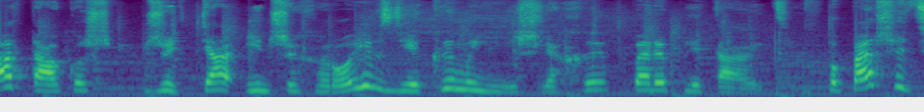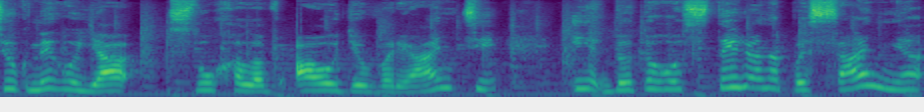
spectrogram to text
а також життя інших героїв, з якими її шляхи переплітаються. По-перше, цю книгу я слухала в аудіоваріанті, і до того стилю написання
